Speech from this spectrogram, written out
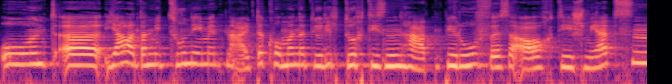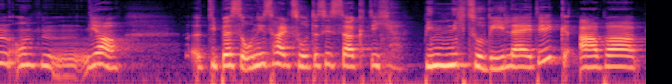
Und äh, ja, dann mit zunehmendem Alter kommen natürlich durch diesen harten Beruf also auch die Schmerzen und mm, ja, die Person ist halt so, dass sie sagt, ich bin nicht so wehleidig, aber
